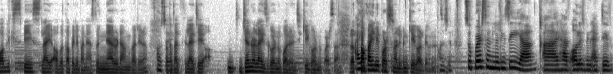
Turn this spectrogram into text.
पब्लिक स्पेसलाई अब तपाईँले भने जस्तो न्यारो डाउन गरेर अथवा त्यसलाई चाहिँ जेनरलाइज गर्नु पऱ्यो भने चाहिँ के गर्नुपर्छ? र तपाईँले पर्सनली पनि के गर्दै हुनुहुन्छ? हजुर। सो पर्सनली चाहिँ yeah I have always been active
